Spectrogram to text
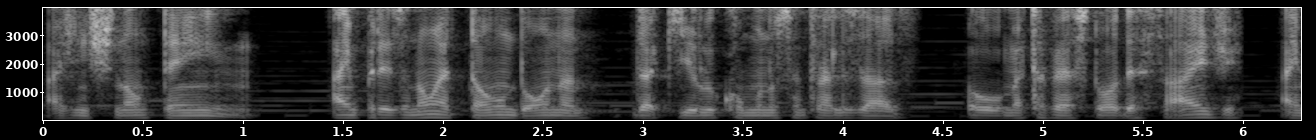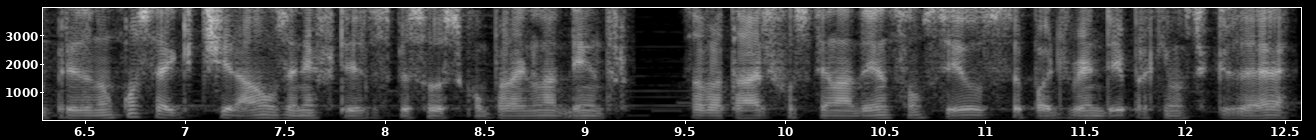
a gente não tem. A empresa não é tão dona daquilo como nos centralizados. O metaverso do Other Side, a empresa não consegue tirar os NFTs das pessoas que comprarem lá dentro. Os avatares que você tem lá dentro são seus, você pode vender para quem você quiser.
